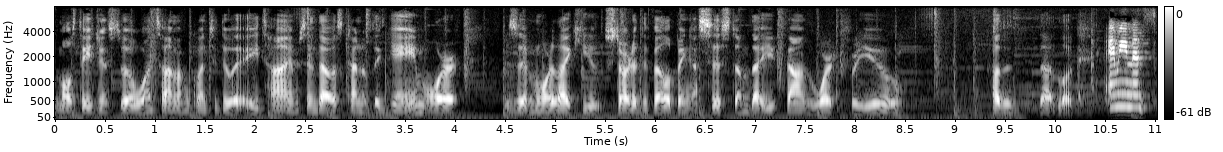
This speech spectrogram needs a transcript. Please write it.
most agents do it one time, I'm going to do it eight times, and that was kind of the game, or is it more like you started developing a system that you found worked for you? How did that look? I mean, it's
